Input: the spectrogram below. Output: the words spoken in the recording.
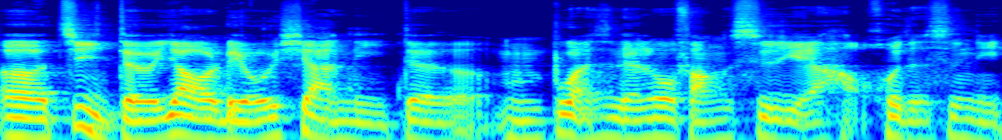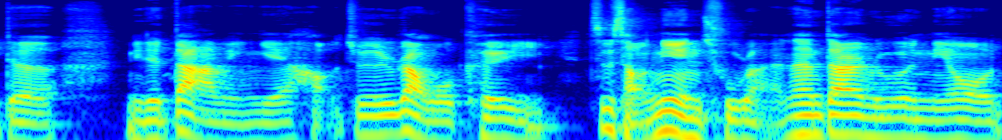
呃，记得要留下你的，嗯，不管是联络方式也好，或者是你的你的大名也好，就是让我可以至少念出来。那当然，如果你有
